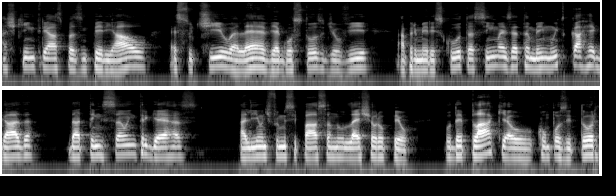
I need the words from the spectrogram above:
acho que entre aspas, imperial, é sutil, é leve, é gostoso de ouvir a primeira escuta, assim, mas é também muito carregada da tensão entre guerras ali onde o filme se passa no leste europeu. O Desplat, que é o compositor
